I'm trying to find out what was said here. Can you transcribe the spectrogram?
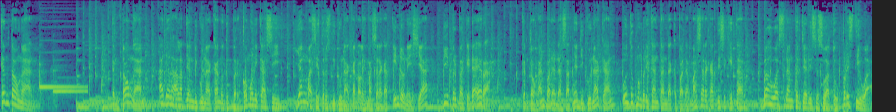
Kentongan. Kentongan adalah alat yang digunakan untuk berkomunikasi yang masih terus digunakan oleh masyarakat Indonesia di berbagai daerah. Kentongan pada dasarnya digunakan untuk memberikan tanda kepada masyarakat di sekitar bahwa sedang terjadi sesuatu peristiwa.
